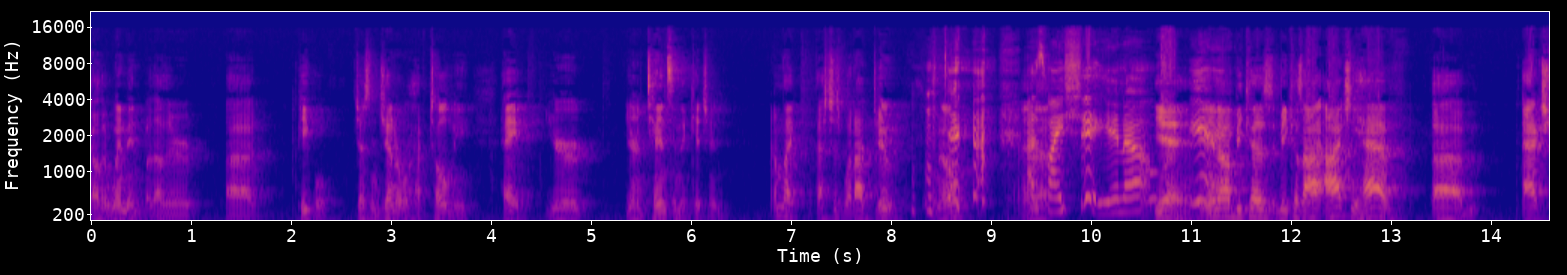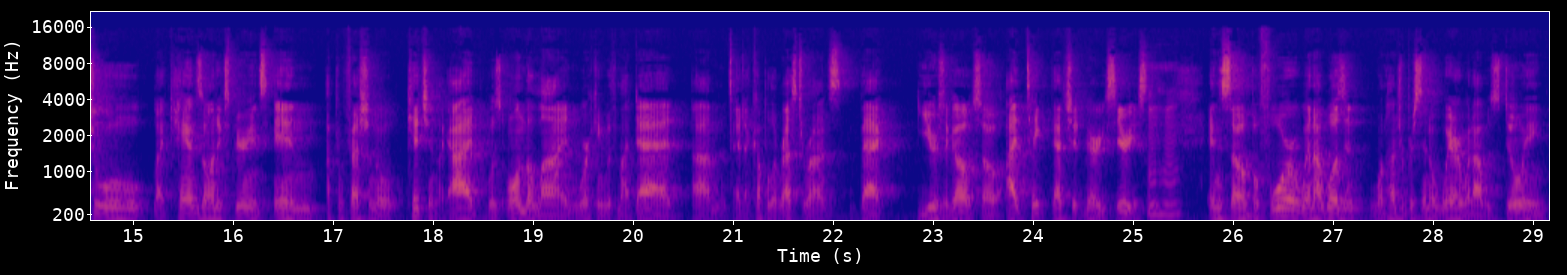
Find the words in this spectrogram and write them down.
other women but other uh, people just in general have told me hey you're you're intense in the kitchen. I'm like that's just what i do you know That's my shit, you know? yeah, you know because because i, I actually have um, actual like hands-on experience in a professional kitchen. Like i was on the line working with my dad um, at a couple of restaurants back years ago. So i take that shit very seriously. And so before when i wasn't 100% aware what i was doing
